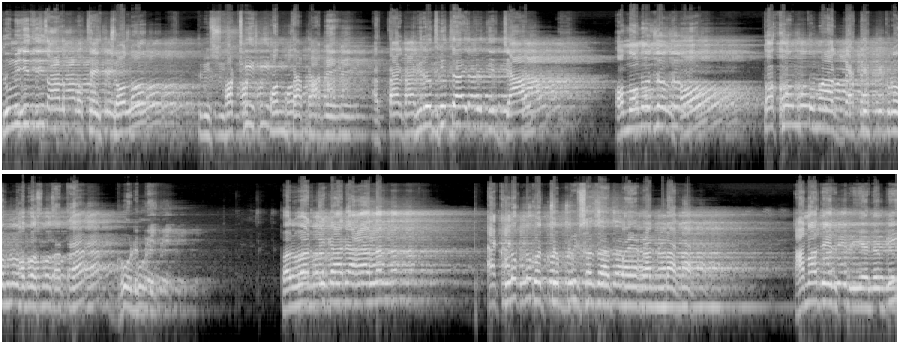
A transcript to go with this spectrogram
তুমি যদি তার পথে চলো, তুমি সঠিক পন্থা পাবে। আর তার বিরোধিতায় যদি যাও অমনোযোগ হও, তখন তোমার ব্যতিক্রম অবস্থাটা ঘটবে। পরবর্তীকার আলম, এক লক্ষ চব্বিশ হাজার পয়গাম্বার। আমাদের প্রিয় নবী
